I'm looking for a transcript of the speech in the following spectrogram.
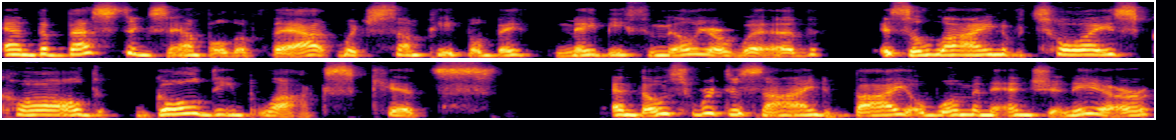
And the best example of that, which some people may, may be familiar with, is a line of toys called GoldieBlox kits. And those were designed by a woman engineer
